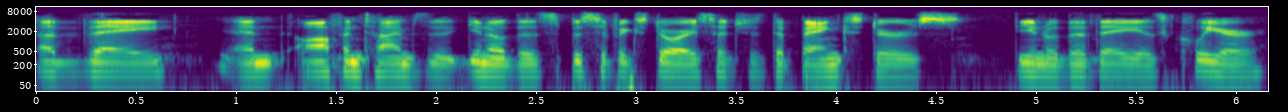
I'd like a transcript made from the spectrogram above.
a they, and oftentimes the you know the specific stories such as the banksters. You know the they is clear,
